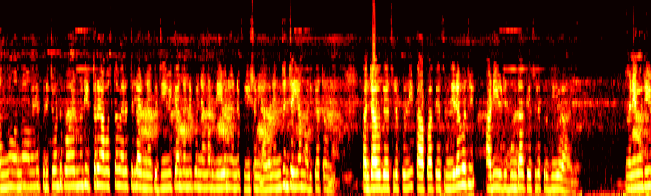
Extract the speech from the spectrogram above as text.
അന്ന് വന്ന് അവനെ പിടിച്ചുകൊണ്ട് പോയിരുന്നെങ്കിൽ ഇത്രയും അവസ്ഥ വരത്തില്ലായിരുന്നു. ഞങ്ങൾക്ക് ജീവിക്കാൻ തന്നെ ഇപ്പം ഞങ്ങളുടെ ജീവന് തന്നെ ഭീഷണി അവൻ എന്തും ചെയ്യാൻ മടിക്കാത്തവനാണ് കഞ്ചാവ് കേസിലെ പ്രതി കാപ്പ കേസിൽ നിരവധി അടിയിടി ഗുണ്ടാ കേസിലെ പ്രതികളാണ് ഇവനെയും കൊണ്ട് ഈ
